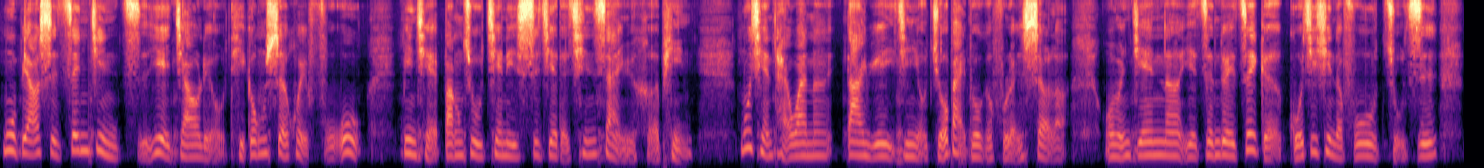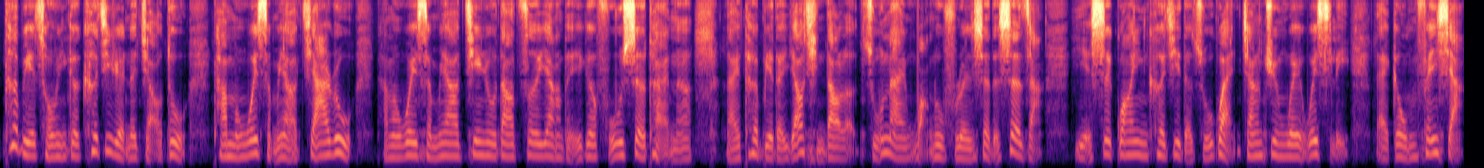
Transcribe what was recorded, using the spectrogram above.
目标是增进职业交流，提供社会服务，并且帮助建立世界的亲善与和平。目前台湾呢，大约已经有九百多个扶轮社了。我们今天呢，也针对这个国际性的服务组织，特别从一个科技人的角度，他们为什么要加入？他们为什么要进入到这样的一个服务社团呢？来特别的邀请到了竹南网络扶轮社的社长，也是光印科技的主管江俊威 Wesley 来跟我们分享。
